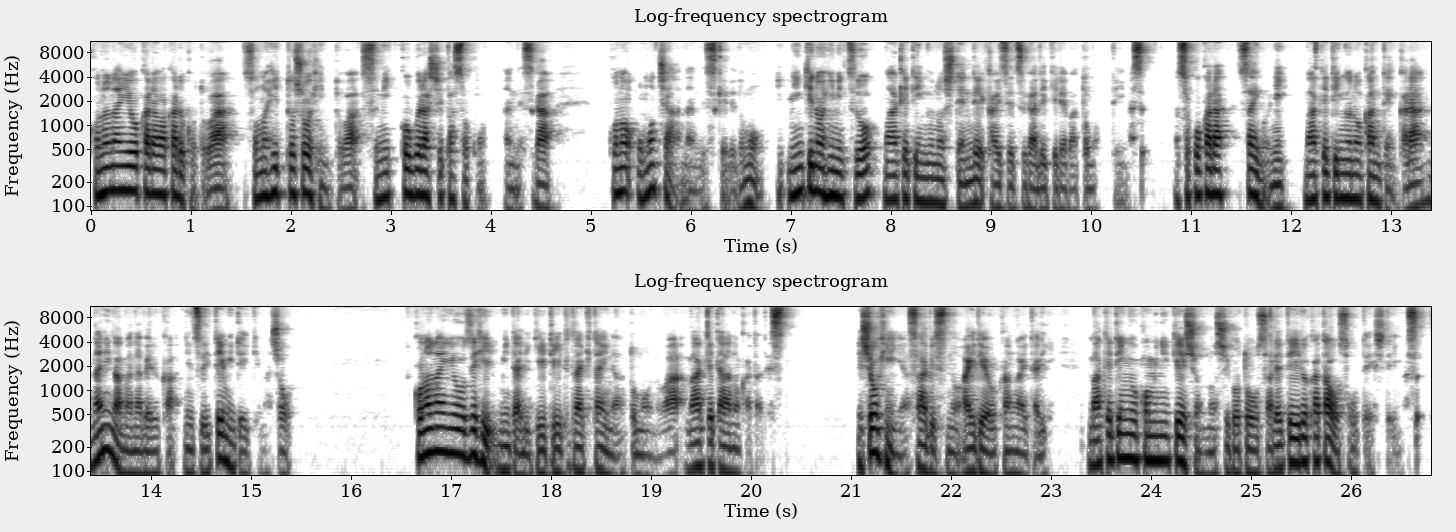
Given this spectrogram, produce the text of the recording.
この内容からわかることは、そのヒット商品とは隅っこ暮らしパソコンなんですが、このおもちゃなんですけれども、人気の秘密をマーケティングの視点で解説ができればと思っています。そこから最後にマーケティングの観点から何が学べるかについて見ていきましょう。この内容をぜひ見たり聞いていただきたいなと思うのはマーケターの方です。商品やサービスのアイデアを考えたり、マーケティングコミュニケーションの仕事をされている方を想定しています。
